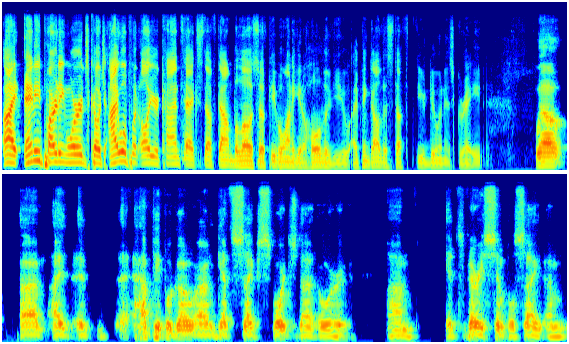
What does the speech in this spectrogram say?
All right. Any parting words, coach? I will put all your contact stuff down below. So if people want to get a hold of you, I think all the stuff you're doing is great. Well, um, I uh, have people go on getpsychsports.org. Um, it's very simple site. I'm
